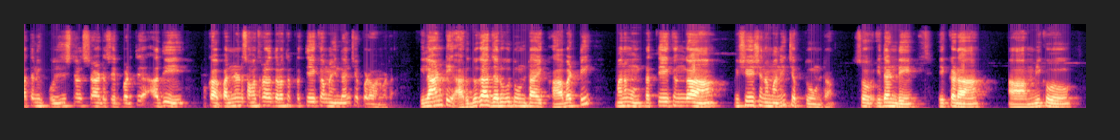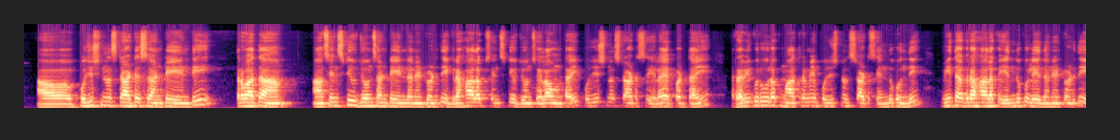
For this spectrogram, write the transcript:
అతనికి పొజిషనల్ స్టాటస్ ఏర్పడితే అది ఒక పన్నెండు సంవత్సరాల తర్వాత ప్రత్యేకమైందని చెప్పడం అనమాట ఇలాంటి అరుదుగా జరుగుతూ ఉంటాయి కాబట్టి మనము ప్రత్యేకంగా విశేషణం అని చెప్తూ ఉంటాం. సో ఇదండి ఇక్కడ మీకు పొజిషనల్ స్టాటస్ అంటే ఏంటి? తర్వాత సెన్సిటివ్ జోన్స్ అంటే ఏంటనేటువంటిది గ్రహాలకు సెన్సిటివ్ జోన్స్ ఎలా ఉంటాయి పొజిషనల్ స్టాటస్ ఎలా ఏర్పడతాయి రవి గురువులకు మాత్రమే పొజిషనల్ స్టాటస్ ఎందుకు ఉంది మిగతా గ్రహాలకు ఎందుకు లేదనేటువంటిది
